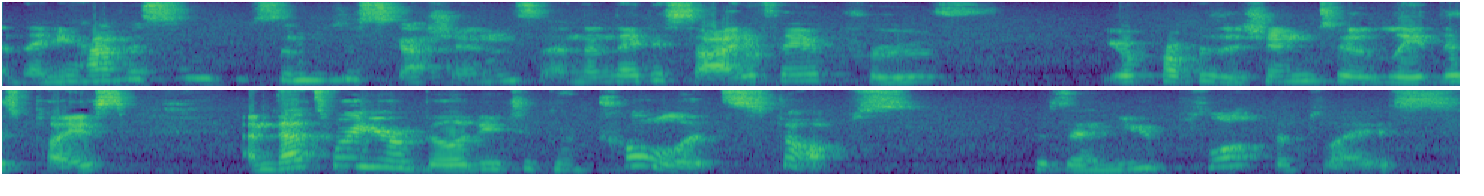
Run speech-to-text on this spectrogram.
and then you have some, some discussions and then they decide if they approve your proposition to lead this place and that's where your ability to control it stops because then you plot the place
